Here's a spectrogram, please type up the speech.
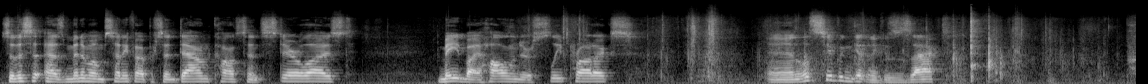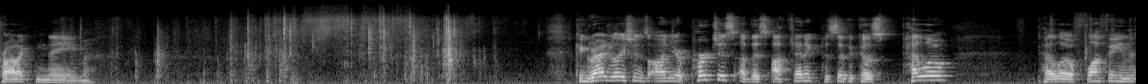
So this has minimum 75% down, constant sterilized, made by Hollander Sleep Products. And let's see if we can get an exact product name. Congratulations on your purchase of this authentic Pacific Coast pillow. Pillow fluffing,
